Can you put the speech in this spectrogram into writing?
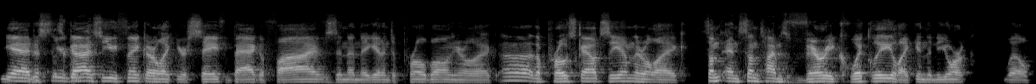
yeah, just your guys who you think are like your safe bag of fives, and then they get into pro ball, and you're like, uh, the pro scouts see them, they're like some, and sometimes very quickly, like in the New York, well,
